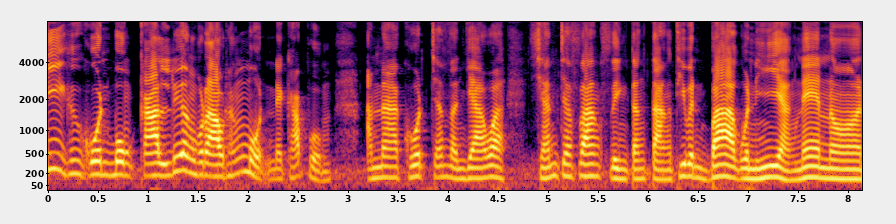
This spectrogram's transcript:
นี่คือคนบงการเรื่องราวทั้งหมดนะครับผมอนาคตฉันสัญญาว่า ฉันจะสร้างสิ่งต่างๆ ที่เป็นบ้ากว่านี้อย่างแน่นอน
